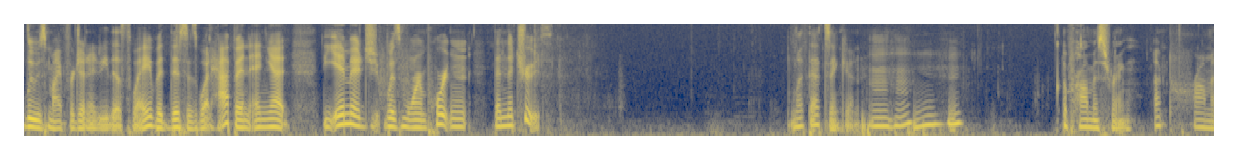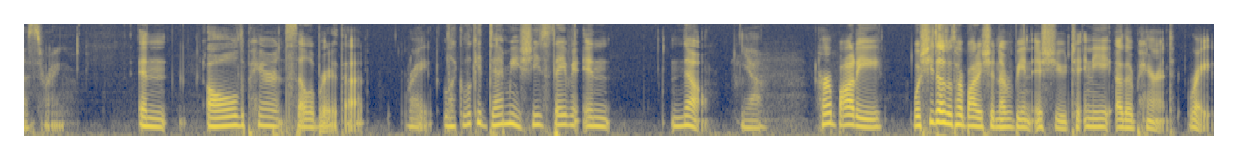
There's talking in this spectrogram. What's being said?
lose my virginity this way, but this is what happened, and yet the image was more important than the truth. Let that sink in. mm-hmm. Mm-hmm. a promise ring, A promise ring. and all the parents celebrated that. Right. Like, look at Demi. She's saving. And no, Yeah. her body, what she does with her body should never be an issue to any other parent Right.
